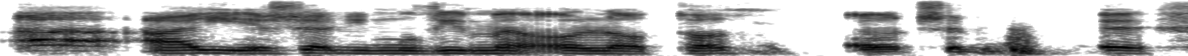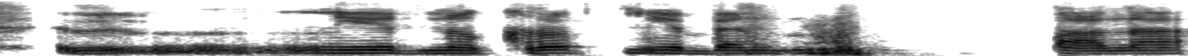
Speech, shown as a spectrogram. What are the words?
A, a jeżeli mówimy o Lotos, o czym niejednokrotnie będą pana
